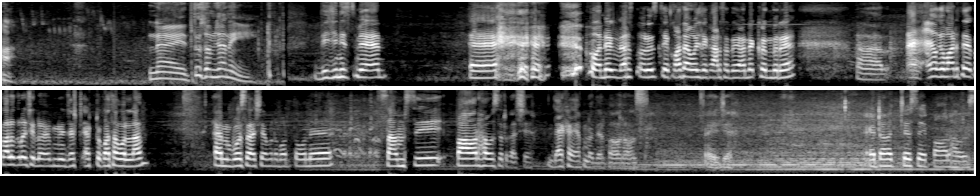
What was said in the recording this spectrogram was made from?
হ্যাঁ। নাই তুই সমঝা নেই বিজনেসম্যান অনেক ব্যস্ত সে কথা বলছে কার সাথে অনেকক্ষণ ধরে। আর আমাকে বাড়ি থেকে কল করেছিল, এমনি জাস্ট একটু কথা বললাম। এখন বসে আছি আমরা বর্তমানে সামসি পাওয়ার হাউসের কাছে। দেখাই আপনাদের পাওয়ার হাউস এই যে, এটা হচ্ছে সেই পাওয়ার হাউস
